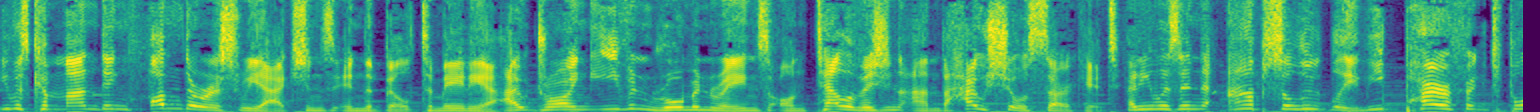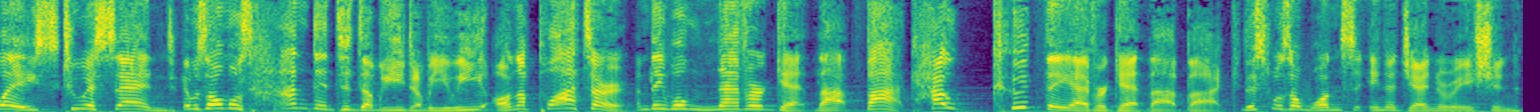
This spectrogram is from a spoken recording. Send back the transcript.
He was commanding thunderous reactions in the build to Mania, outdrawing even Roman Reigns on television and the house show circuit. And he was in absolutely the perfect place to ascend it was almost handed to WWE on a platter, and they will never get that back. How could they ever get that back? This was a once in a generation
